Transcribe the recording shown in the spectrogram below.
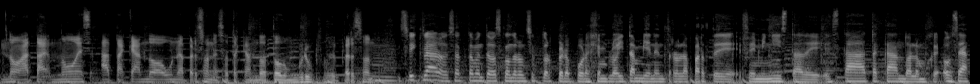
no, ata- no es atacando a una persona, es atacando a todo un grupo de personas. Mm. Sí, claro, exactamente vas contra un sector, pero por ejemplo ahí también entró la parte feminista de está atacando a la mujer. O sea,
